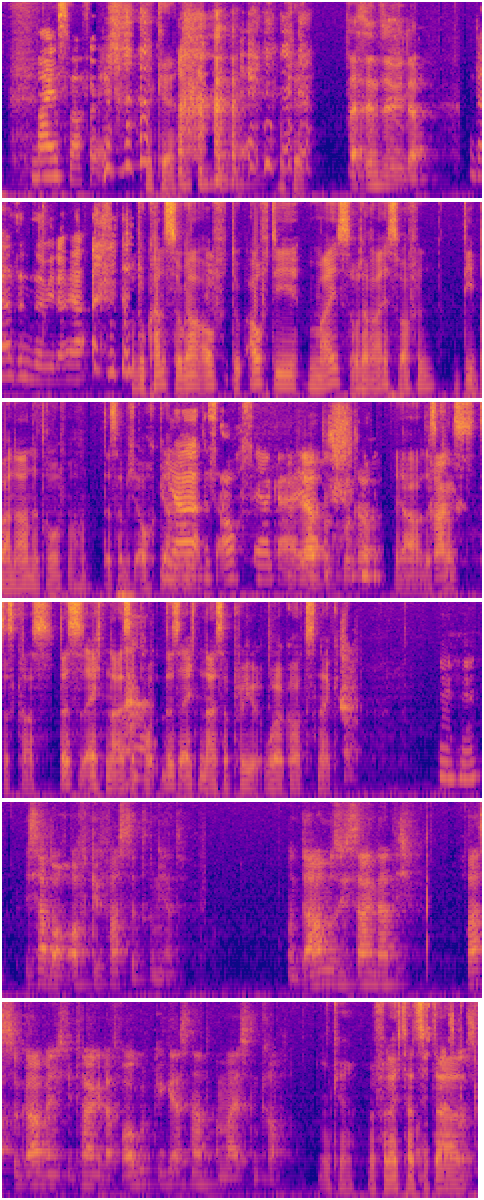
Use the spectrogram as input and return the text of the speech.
Maiswaffeln. Okay, okay. da sind sie wieder. Da sind sie wieder, ja. Und du kannst sogar auf, du, auf die Mais- oder Reiswaffeln die Banane drauf machen. Das habe ich auch gerne Ja, gemacht. das ist auch sehr geil. Ja. Erdnussbutter. Ja, das ist krass. Das ist krass. Das ist echt ein nicer, das ist echt ein nicer Pre-Workout-Snack. Mhm. Ich habe auch oft gefastet trainiert. Und da muss ich sagen, da hatte ich fast sogar, wenn ich die Tage davor gut gegessen habe, am meisten Kraft. Okay. Weil Vielleicht hat sich da Das- das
